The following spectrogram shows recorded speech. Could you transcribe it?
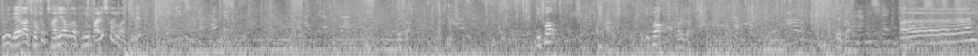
그리고 내가 저쪽 자리야보다 공이 빨리 차는 것 같은데? 됐어. 리퍼. 리퍼 걸어줘. 됐어. 빠라라라란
